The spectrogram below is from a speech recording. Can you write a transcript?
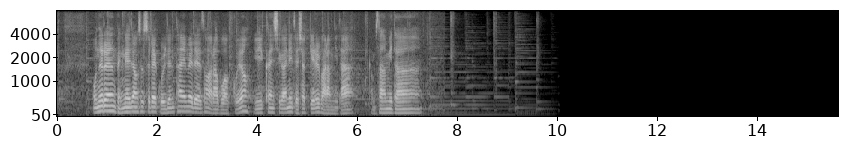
오늘은 백내장 수술의 골든타임에 대해서 알아보았고요. 유익한 시간이 되셨기를 바랍니다. 감사합니다.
